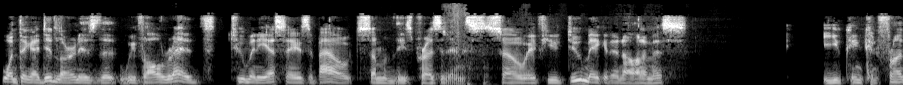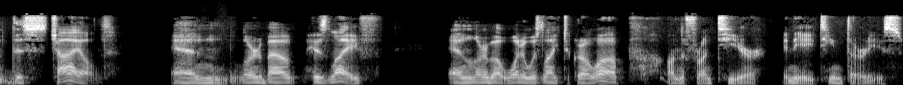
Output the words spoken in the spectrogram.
one thing I did learn is that we've all read too many essays about some of these presidents. so if you do make it anonymous, you can confront this child and learn about his life and learn about what it was like to grow up on the frontier in the 1830s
